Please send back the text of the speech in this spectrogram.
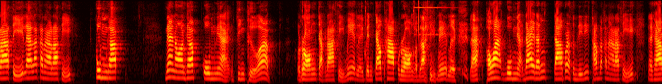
ราศีและลัคนาราศีกุมครับ แน่นอนครับกุมเนี่ยจริงถือว่า รองจากราศีเมษเลยเป็นเจ้าภาพรองกับราศีเมษเลยนะเพราะว่ากลุ่มเนี่ยได้ทั้งดาวพระราชบดีที่ทับลัคนาราศีนะครับ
